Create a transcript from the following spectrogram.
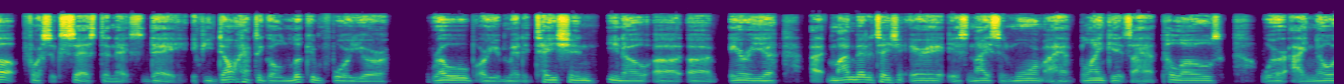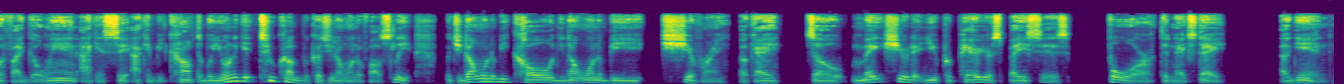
up for success the next day. If you don't have to go looking for your robe or your meditation, you know, uh, uh, area. I, my meditation area is nice and warm. I have blankets, I have pillows where I know if I go in, I can sit, I can be comfortable. You want to get too comfortable because you don't want to fall asleep, but you don't want to be cold. You don't want to be shivering. Okay. So make sure that you prepare your spaces for the next day. Again,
